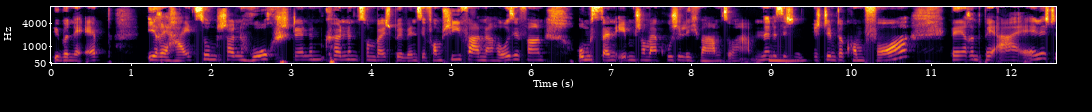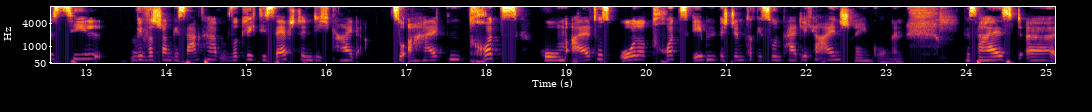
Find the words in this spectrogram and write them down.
über eine App ihre Heizung schon hochstellen können, zum Beispiel wenn sie vom Skifahren nach Hause fahren, um es dann eben schon mal kuschelig warm zu haben. Ne? Das mhm. ist ein bestimmter Komfort, während bei AHL ist das Ziel, wie wir es schon gesagt haben, wirklich die Selbstständigkeit zu erhalten, trotz hohem Alters oder trotz eben bestimmter gesundheitlicher Einschränkungen. Das heißt, äh,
